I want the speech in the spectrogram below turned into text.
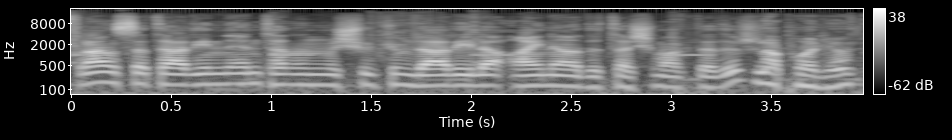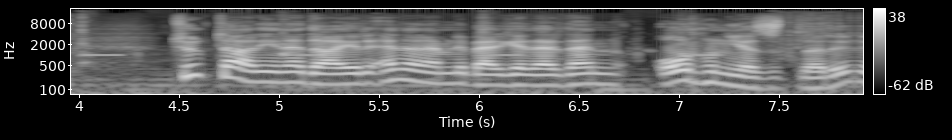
Fransa tarihinin en tanınmış hükümdarıyla aynı adı taşımaktadır? Napolyon, Türk tarihine dair en önemli belgelerden Orhun yazıtları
